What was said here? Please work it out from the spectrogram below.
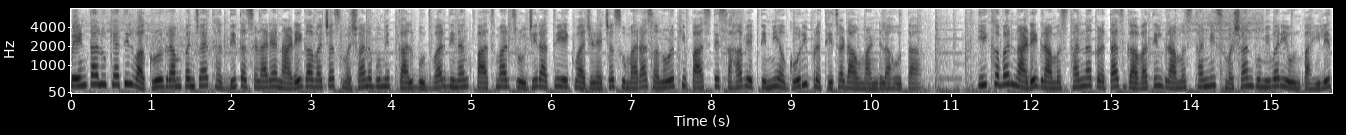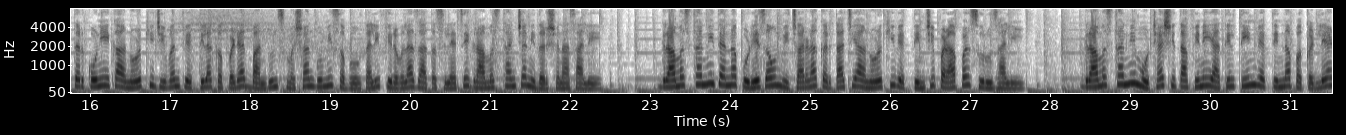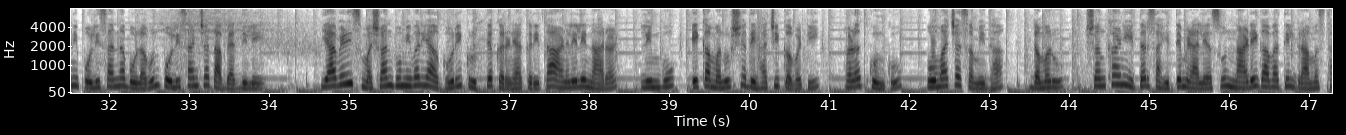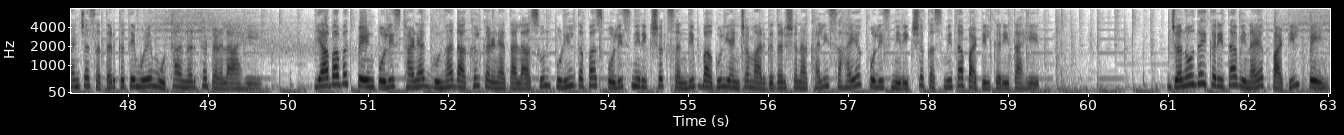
पेण तालुक्यातील वाकरूळ ग्रामपंचायत हद्दीत असणाऱ्या नाडेगावाच्या स्मशानभूमीत काल बुधवार दिनांक पाच मार्च रोजी रात्री एक वाजण्याच्या सुमारास अनोळखी पाच ते सहा व्यक्तींनी अघोरी प्रथेचा डाव मांडला होता. ही खबर नाडे ग्रामस्थांना कळताच गावातील ग्रामस्थांनी स्मशानभूमीवर येऊन पाहिले तर कोणी एका अनोळखी जिवंत व्यक्तीला कपड्यात बांधून स्मशानभूमी सभोवताली फिरवला जात असल्याचे ग्रामस्थांच्या निदर्शनास आले. ग्रामस्थांनी त्यांना पुढे जाऊन विचारणा करताच या अनोळखी व्यक्तींची पळापळ सुरू झाली. ग्रामस्थांनी मोठ्या शिताफीने यातील तीन व्यक्तींना पकडले आणि पोलिसांना बोलावून पोलिसांच्या ताब्यात दिले. यावेळी स्मशानभूमीवर या अघोरी कृत्य करण्याकरिता आणलेले नारळ लिंबू एका मनुष्य देहाची कवटी हळद कुंकू होमाच्या समिधा डमरू शंख आणि इतर साहित्य मिळाले असून नाडे गावातील ग्रामस्थांच्या सतर्कतेमुळे मोठा अनर्थ टळला आहे. याबाबत पेण पोलीस ठाण्यात गुन्हा दाखल करण्यात आला असून पुढील तपास पोलीस निरीक्षक संदीप बागुल यांच्या मार्गदर्शनाखाली सहाय्यक पोलीस निरीक्षक अस्मिता पाटील करीत आहेत. जनोदय करिता विनायक पाटील पेण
